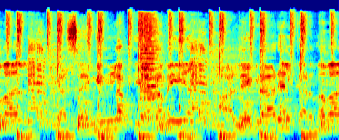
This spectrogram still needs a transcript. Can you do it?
carnaval que hacen en la tierra mía, alegrar el carnaval.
